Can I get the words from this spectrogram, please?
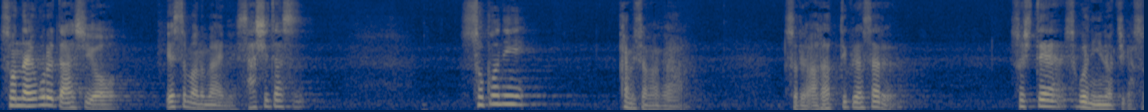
そんな汚れた足をイエス様の前に差し出す。そこに神様がそれを洗ってくださる。そしてそこに命が注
